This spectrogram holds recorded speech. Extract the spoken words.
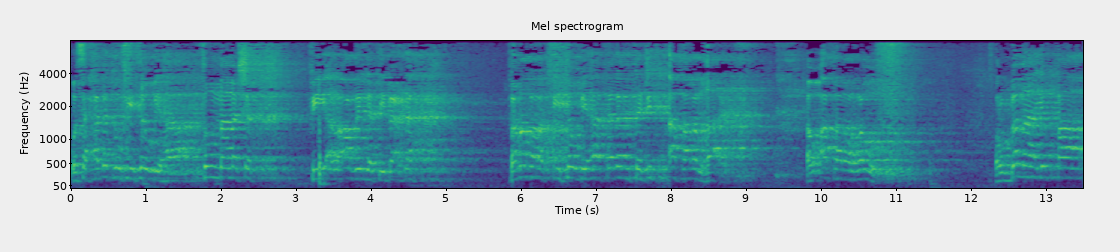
وسحبته في ثوبها ثم مشت في الأرض التي بعده فنظرت في ثوبها فلم تجد أثر الغائط أو أثر الروث. ربما يبقى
